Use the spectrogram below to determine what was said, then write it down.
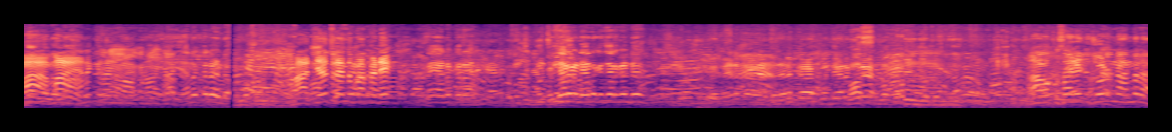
మా మా వెనక్కి రండి మా ఒక నిమిషం. వెనక రండి మా చేతులు ఎంత పక్కడే. ఒకసారి చూడండి అందరూ.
